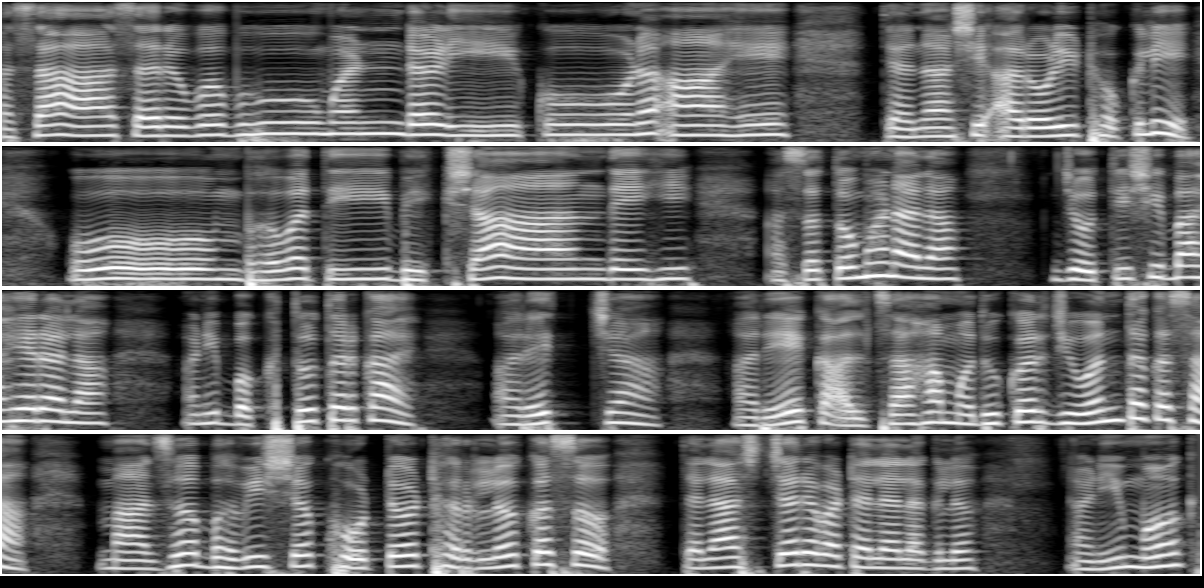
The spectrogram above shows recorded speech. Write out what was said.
असा सर्व भूमंडळी कोण आहे? त्यानं अशी आरोळी ठोकली. ओम भवती भिक्षान देही असं तो म्हणाला. ज्योतिषी बाहेर आला आणि बघतो तर काय? अरेच्या अरे कालचा हा मधुकर जिवंत कसा? माझं भविष्य खोटं ठरलं कसं? त्याला आश्चर्य वाटायला लागलं. आणि मग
